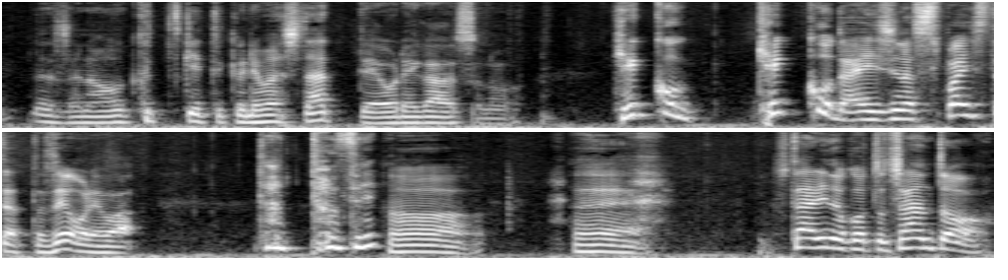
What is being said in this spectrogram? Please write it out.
そのくっつけてくれましたって俺がその結構結構大事なスパイスだったぜ俺は。だったぜ。うん。ええ二人のことちゃんと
